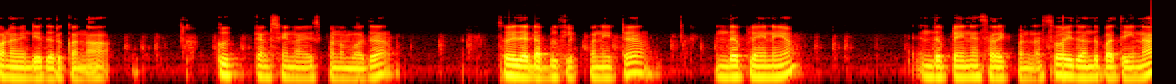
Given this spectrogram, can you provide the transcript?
பண்ண வேண்டியது இருக்குன்னா குவிக் கன்ஸ்ட்ரெயின் நான் யூஸ் பண்ணும்போது. ஸோ இதை டபுள் கிளிக் பண்ணிவிட்டு இந்த பிளேனையும் இந்த பிளேனையும் செலக்ட் பண்ணேன் ஸோ இது வந்து பார்த்தீங்கன்னா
